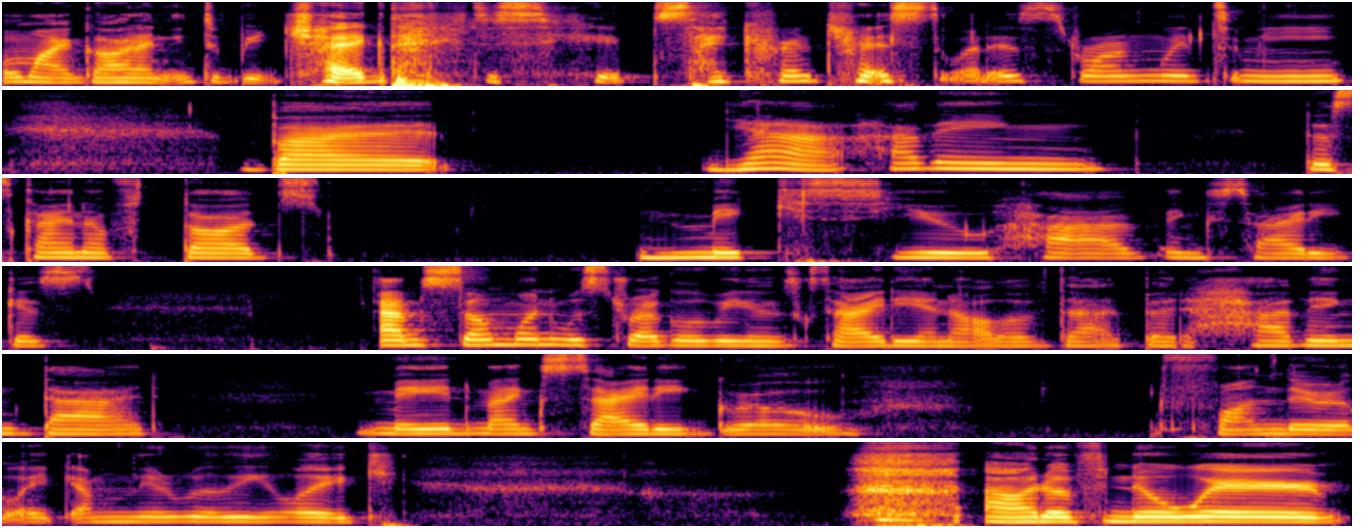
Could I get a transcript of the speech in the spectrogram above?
oh my god i need to be checked. I need to see a psychiatrist. What is wrong with me? But yeah, having those kind of thoughts makes you have anxiety because I'm someone who struggled with anxiety and all of that, but having that made my anxiety grow fonder. Like I'm literally like out of nowhere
